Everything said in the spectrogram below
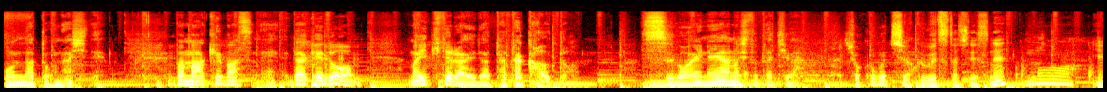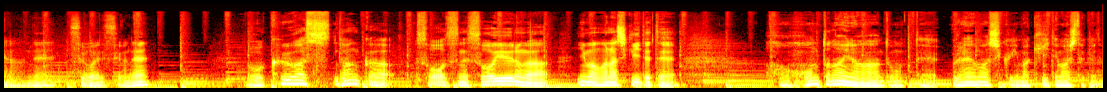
女と同じで。やっぱ負けますね。だけど、まあ、生きてる間戦うと。すごいねあの人たちは。植物植物たちですね。もう。いやねすごいですよね。僕はなんかそうですねそういうのが今お話聞いてて本当ないなと思って羨ましく今聞いてましたけど。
